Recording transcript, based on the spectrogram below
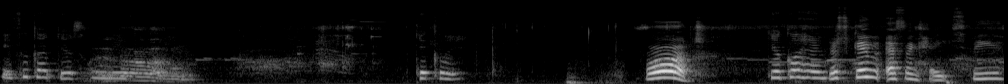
You forgot this one. Tickle him. Ford, Tickle him. this game effing hates me.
